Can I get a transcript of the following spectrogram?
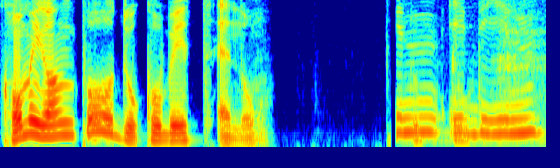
Kom i gang på dokobit.no. In, I din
